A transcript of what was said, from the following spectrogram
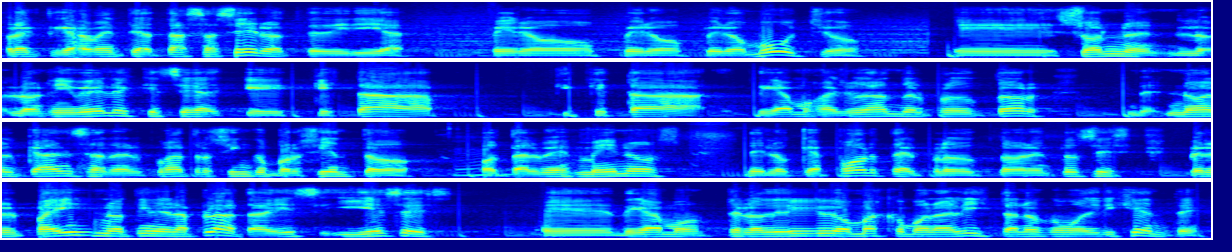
prácticamente a tasa cero, te diría, pero, pero, pero mucho. Eh, son los niveles que, se, que, que está que, está, digamos, ayudando el productor no alcanzan al 4 o 5% o tal vez menos de lo que aporta el productor. Entonces, pero el país no tiene la plata y, y ese es, eh, digamos, te lo digo más como analista, no como dirigente.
